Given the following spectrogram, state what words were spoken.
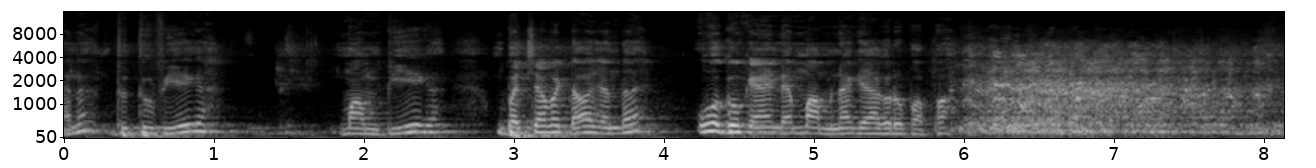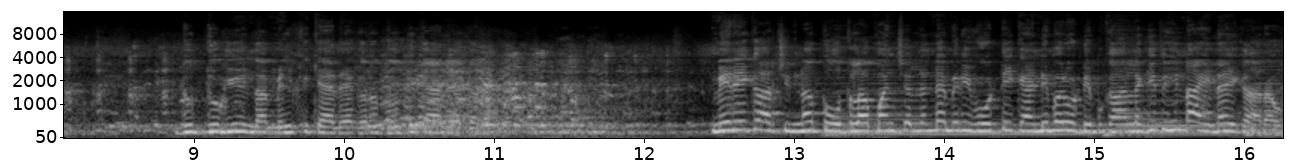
ਹੈਨਾ? ਦੁੱਧੂ ਪੀਏਗਾ, ਮਮ ਪੀਏਗਾ, ਬੱਚਾ ਵੱਡਾ ਹੋ ਜਾਂਦਾ, ਉਹ ਅੱਗੋਂ ਕਹਿਣ ਡਿਆ, ਮਮ ਨਾ ਕਿਹਾ ਕਰੋ ਪਾਪਾ। ਦੁੱਧੂ ਕੀ ਹੁੰਦਾ? ਮਿਲਕ ਕਹਿ ਦਿਆ ਕਰੋ, ਦੁੱਧ ਕਹਿ ਦਿਆ ਕਰੋ। ਮੇਰੇ ਘਰ ਚ ਇੰਨਾ ਤੋਤਲਾਪਨ ਚੱਲਣ ਡਿਆ, ਮੇਰੀ ਵੋਟੀ ਕਹਿੰਦੀ ਮੈਂ ਰੋਟੀ ਪਕਾਉਣ ਲੱਗੀ, ਤੁਸੀਂ ਨਹਾਈ ਨਹਾਈ ਕਰ ਆਓ।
